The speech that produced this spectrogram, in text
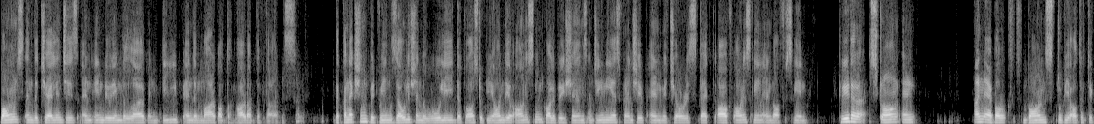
bonds in the challenges and enduring the love and deep and the mark of the heart of the fans. The connection between Zhao Lusi and the Wu Lei, the goes to beyond their on-screen collaborations, genius, friendship, and mature respect of on-screen and off-screen, create a strong and unable bonds to be authentic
